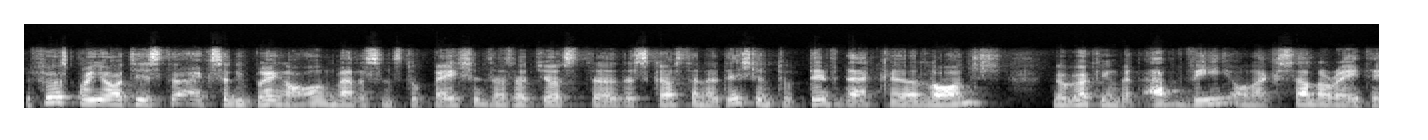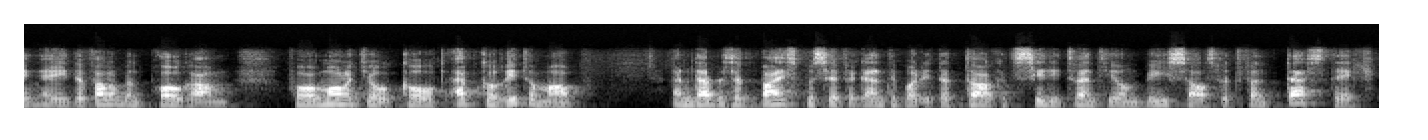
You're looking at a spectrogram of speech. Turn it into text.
the first priority is to actually bring our own medicines to patients, as I just uh, discussed. In addition to Tivdak uh, launch, we're working with AbbVie on accelerating a development program for a molecule called epcoritamab, and that is a bispecific antibody that targets CD20 on B cells with fantastic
